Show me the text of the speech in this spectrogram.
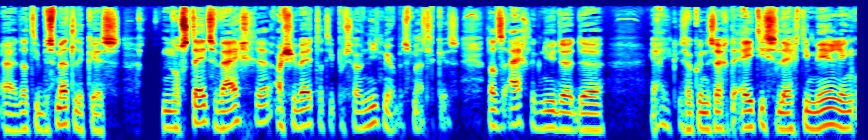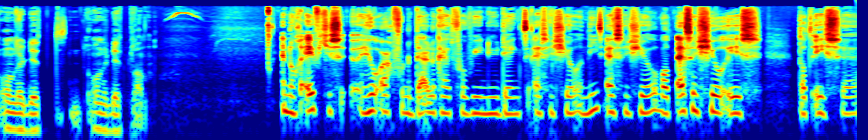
uh, dat hij besmettelijk is, nog steeds weigeren als je weet dat die persoon niet meer besmettelijk is? Dat is eigenlijk nu de, de ja, je zou kunnen zeggen, de ethische legitimering onder dit, onder dit plan. En nog eventjes heel erg voor de duidelijkheid voor wie nu denkt essentieel en niet essentieel. Wat essentieel is, dat is uh,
